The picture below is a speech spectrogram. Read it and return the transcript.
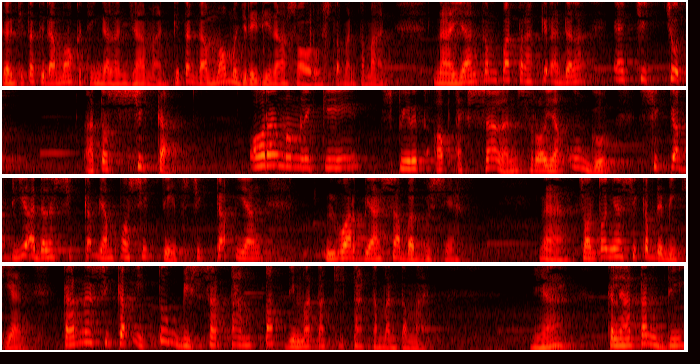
dan kita tidak mau ketinggalan zaman. Kita nggak mau menjadi dinosaurus teman-teman. Nah yang keempat terakhir adalah attitude atau sikap. Orang memiliki spirit of excellence, roh yang unggul, sikap dia adalah sikap yang positif, sikap yang luar biasa bagusnya. Nah, contohnya sikap demikian. Karena sikap itu bisa tampak di mata kita, teman-teman. Ya, kelihatan di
